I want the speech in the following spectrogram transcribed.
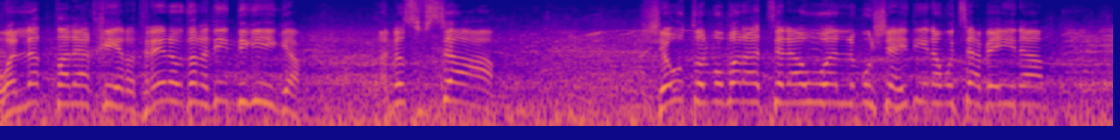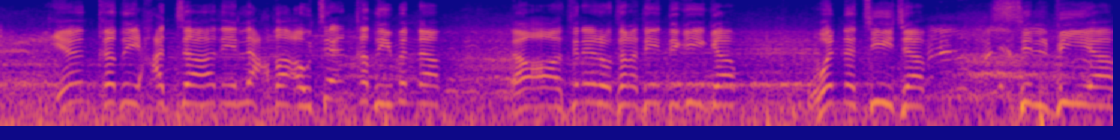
واللقطة الأخيرة 32 دقيقة نصف ساعة. شوط المباراة الأول مشاهدينا متابعينا ينقضي حتى هذه اللحظة أو تنقضي منا 32 دقيقة والنتيجة سلبية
